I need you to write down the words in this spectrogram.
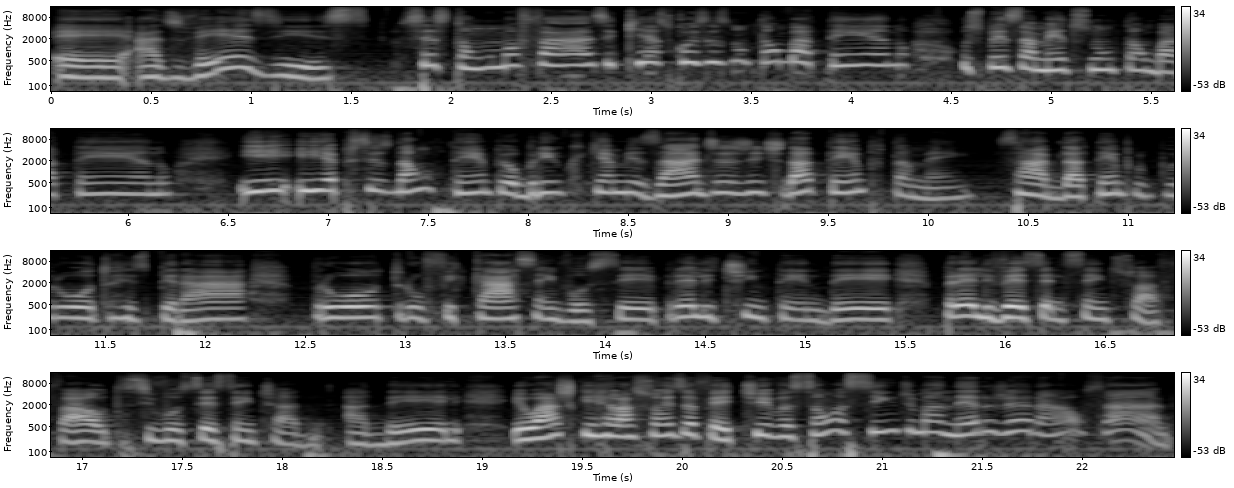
é, às vezes vocês estão numa fase que as coisas não estão batendo, os pensamentos não estão batendo, e, e é preciso dar um tempo. Eu brinco que em amizade a gente dá tempo também, sabe? Dá tempo para o outro respirar, para o outro ficar sem você, para ele te entender, para ele ver se ele sente sua falta, se você sente a, a dele. Eu acho que relações afetivas são assim de maneira geral, sabe?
